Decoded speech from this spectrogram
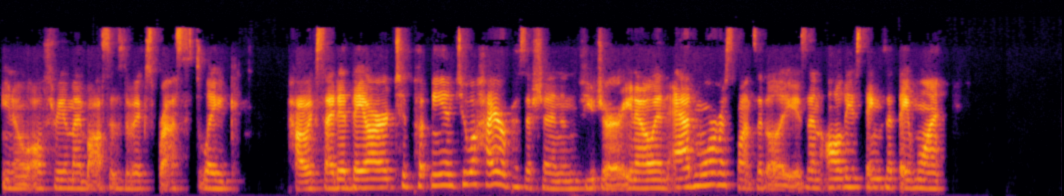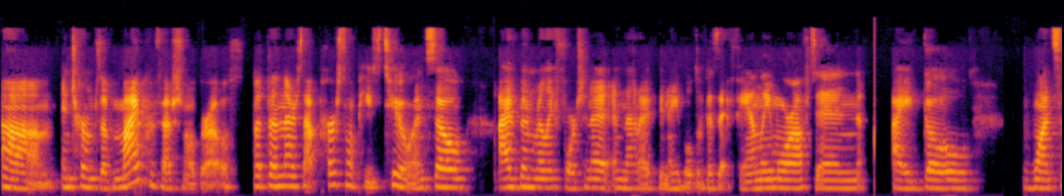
you know all three of my bosses have expressed like how excited they are to put me into a higher position in the future you know and add more responsibilities and all these things that they want um, in terms of my professional growth. But then there's that personal piece too. And so i've been really fortunate in that i've been able to visit family more often. I go once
